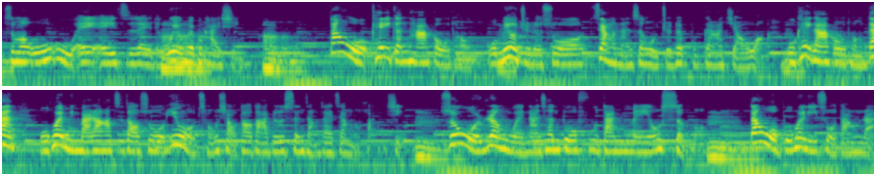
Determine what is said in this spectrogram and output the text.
什么五五 AA 之类的，我也会不开心。嗯。嗯但我可以跟他沟通，我没有觉得说这样的男生我绝对不跟他交往，我可以跟他沟通，但我会明白让他知道说，因为我从小到大就是生长在这样的环境，嗯，所以我认为男生多负担没有什么，嗯，但我不会理所当然。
